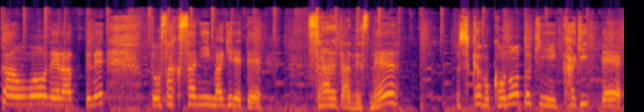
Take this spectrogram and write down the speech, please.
間を狙ってねどさくさに紛れてすられたんですね。しかもこの時に限って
